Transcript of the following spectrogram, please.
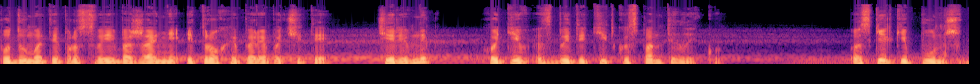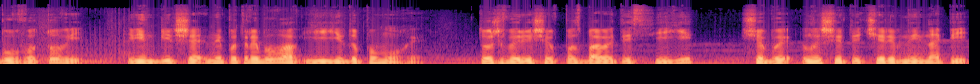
подумати про свої бажання і трохи перепочити, чарівник хотів збити тітку з пантелику. Оскільки пунш був готовий, він більше не потребував її допомоги, тож вирішив позбавитись її, щоби лишити чарівний напій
